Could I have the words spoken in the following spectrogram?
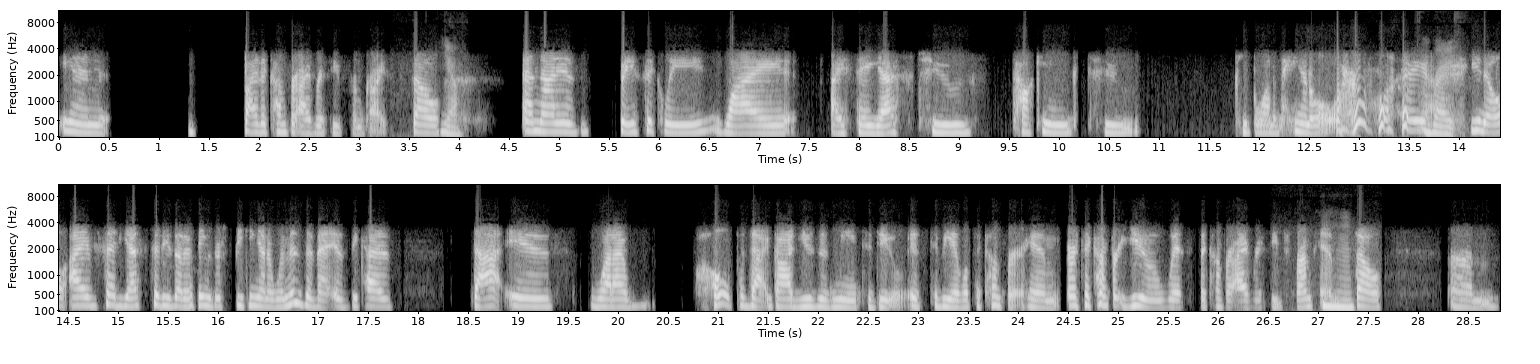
in by the comfort I've received from Christ. So, yeah. And that is basically why I say yes to talking to people on a panel or why right. you know I've said yes to these other things or speaking at a women's event is because that is what I hope that God uses me to do is to be able to comfort him or to comfort you with the comfort I've received from him. Mm-hmm. So um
